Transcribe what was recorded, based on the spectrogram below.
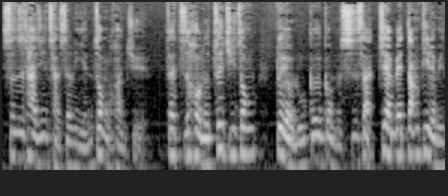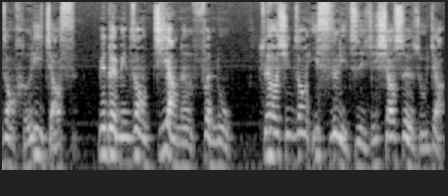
甚至他已经产生了严重的幻觉。在之后的追击中，队友卢哥跟我们失散，竟然被当地的民众合力绞死。面对民众激昂的愤怒，最后心中一丝理智已经消失的主角。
